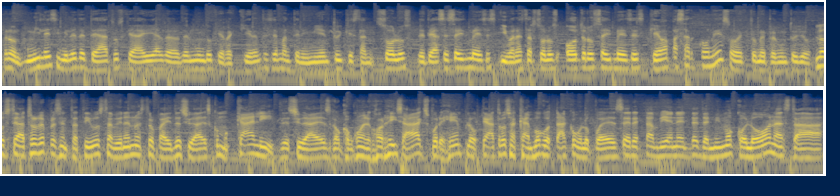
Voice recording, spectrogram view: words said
bueno, miles y miles de teatros que hay alrededor del mundo que requieren de ese mantenimiento y que están solos desde hace seis meses y van a estar solos otros seis meses. ¿Qué va a pasar con eso, Héctor? Me pregunto yo. Los teatros representativos también en nuestro país de ciudades como Cali, de ciudades como, el Jorge Isaacs, por ejemplo, teatros acá en Bogotá, como lo puede ser también eh, desde el mismo Colón hasta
